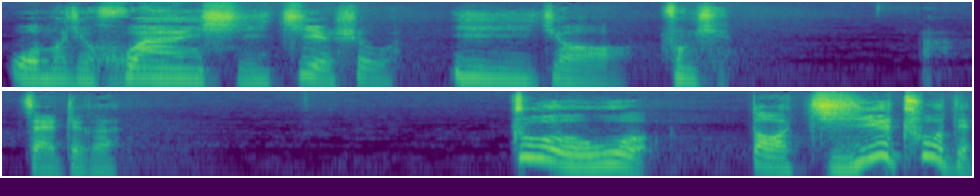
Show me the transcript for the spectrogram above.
我们就欢喜接受依教奉行，啊，在这个作恶到极处的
